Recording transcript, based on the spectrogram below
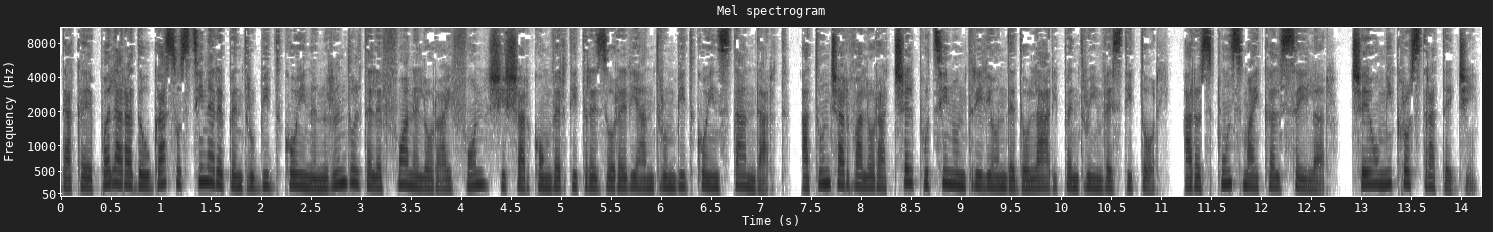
Dacă Apple ar adăuga susținere pentru Bitcoin în rândul telefoanelor iPhone și și-ar converti trezoreria într-un Bitcoin standard, atunci ar valora cel puțin un trilion de dolari pentru investitori, a răspuns Michael Saylor, CEO MicroStrategy.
